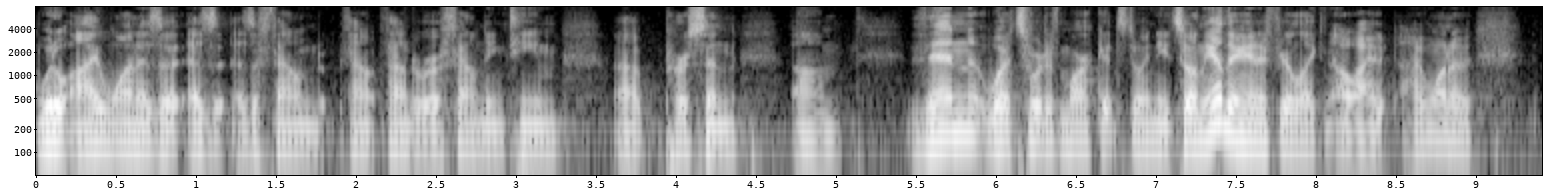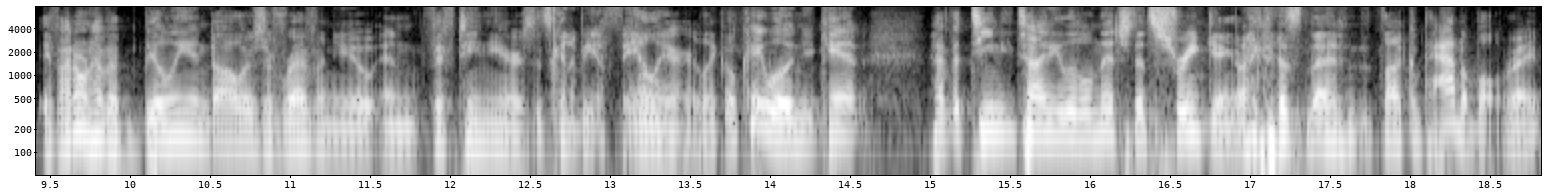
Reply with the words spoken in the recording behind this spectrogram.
What do I want as a as as a found, found, founder or a founding team uh, person? Um, then what sort of markets do I need? So on the other hand, if you're like, no, I I want to. If I don't have a billion dollars of revenue in 15 years, it's going to be a failure. Like, okay, well, then you can't have a teeny tiny little niche that's shrinking. Like that's not that's not compatible, right?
